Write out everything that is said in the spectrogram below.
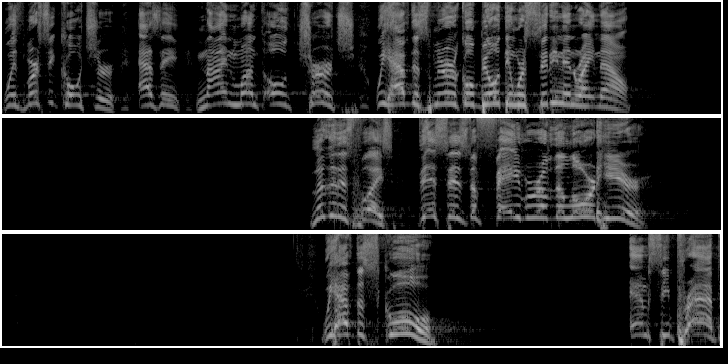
with Mercy Culture as a nine month old church. We have this miracle building we're sitting in right now. Look at this place. This is the favor of the Lord here. We have the school, MC Prep,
